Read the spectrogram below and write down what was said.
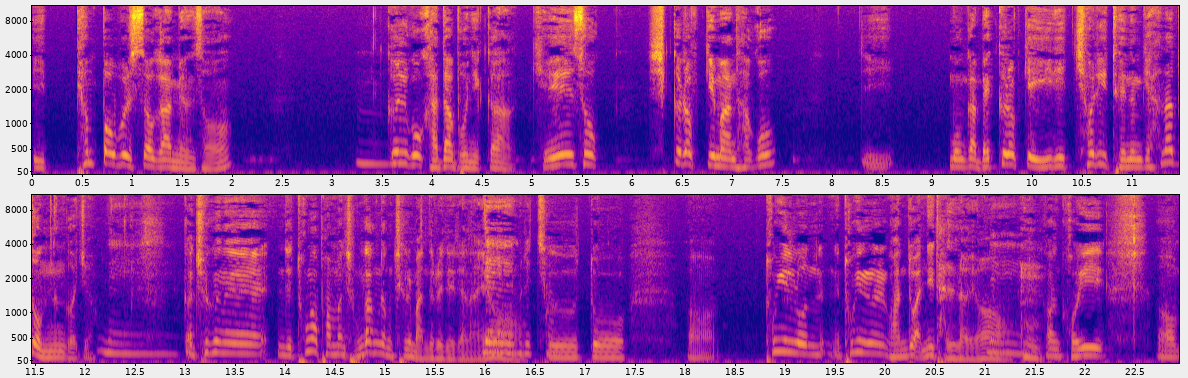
이 편법을 써가면서 음, 끌고 가다 보니까 계속 시끄럽기만 하고 이 뭔가 매끄럽게 일이 처리되는 게 하나도 없는 거죠. 네. 그러니까 최근에 이제 통합하면 정강 정책을 만들어야 되잖아요. 네, 그렇죠. 그또 어, 통일론 통일관도 완전히 달라요. 네. 그러니까 거의 어,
